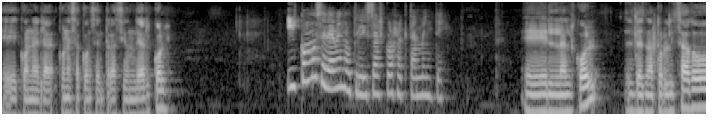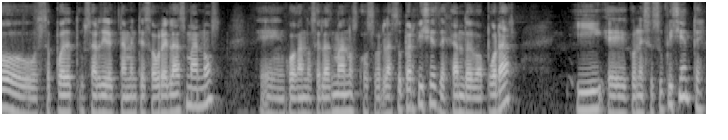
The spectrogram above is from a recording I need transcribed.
eh, con, el, con esa concentración de alcohol. ¿Y cómo se deben utilizar correctamente? El alcohol desnaturalizado se puede usar directamente sobre las manos enjuagándose las manos o sobre las superficies, dejando evaporar y eh, con eso es suficiente.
